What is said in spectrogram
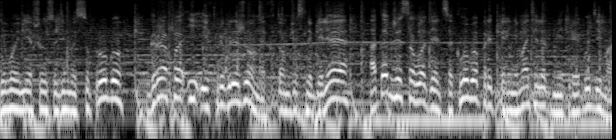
его имевшую судимость супругу, графа и их приближенных, в том числе Беляя, а также совладельца клуба предпринимателя Дмитрия Гудима.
